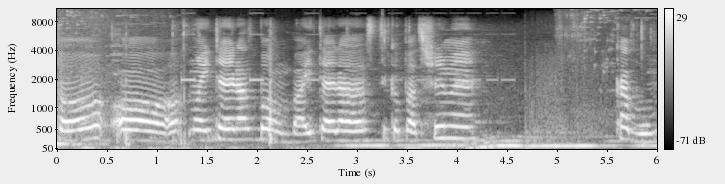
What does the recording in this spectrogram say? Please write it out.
To, o, no i teraz bomba. I teraz tylko patrzymy. Kabum.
